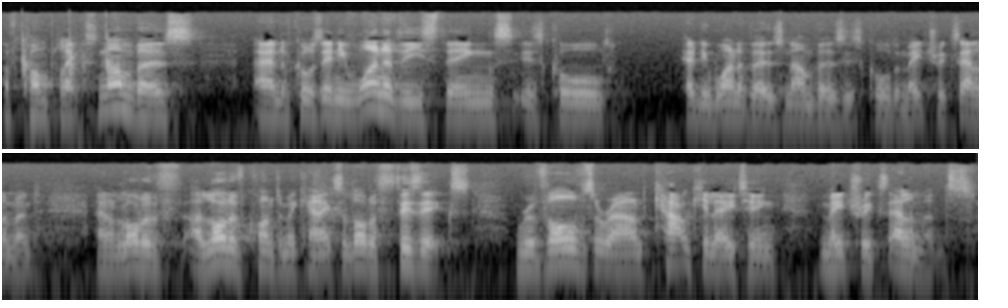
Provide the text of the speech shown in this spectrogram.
of complex numbers. And of course, any one of these things is called, any one of those numbers is called a matrix element. And a lot of, a lot of quantum mechanics, a lot of physics revolves around calculating matrix elements.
